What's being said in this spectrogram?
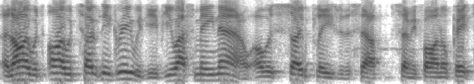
And I would I would totally agree with you. If you ask me now, I was so pleased with the South semi-final pitch.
